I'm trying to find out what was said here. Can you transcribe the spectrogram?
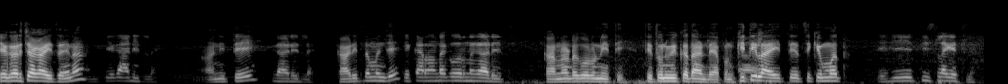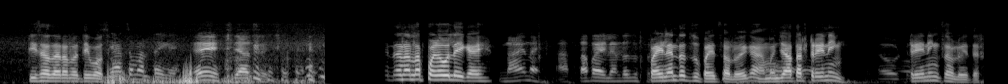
हे घरच्या गाईचं आहे ना? आणि ते गाडीतलं आहे. आणि ते? गाडीतलं आहे. गाडीतलं म्हणजे? ते कर्नाटकवरून गाडीत कर्नाटकवरून येते. तिथून विकत आणले आपण. कितीला आहे त्याची किंमत? त्याची तीसला घेतलं. तीस हजाराला ते वासरू. याचं म्हणताय काय? ए द्यायचं. मैदानाला पळवलंय काय? नाही नाही. आता पहिल्यांदाच झोपलो. पहिल्यांदाच झोपाय चालू आहे का? म्हणजे आता ट्रेनिंग हो, ट्रेनिंग चालू आहे तर.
